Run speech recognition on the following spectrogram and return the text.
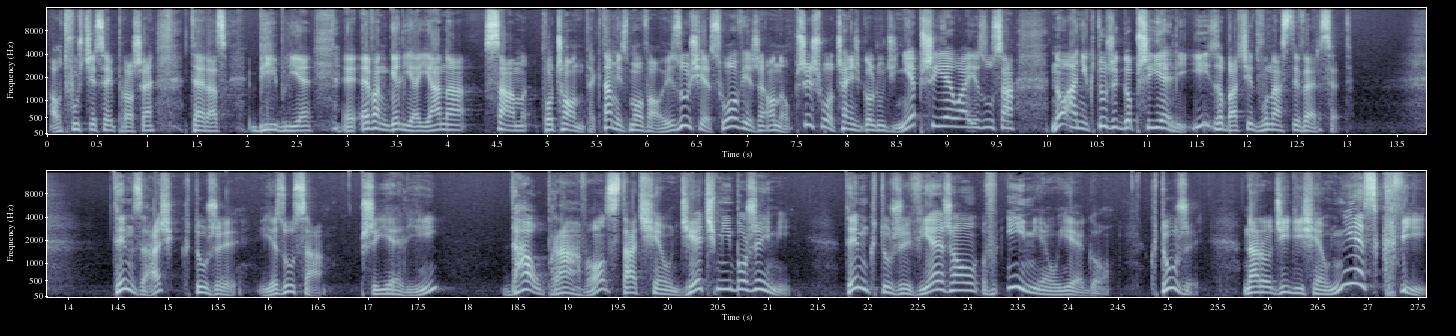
A otwórzcie sobie proszę teraz Biblię, e, Ewangelia Jana, sam początek. Tam jest mowa o Jezusie, słowie, że ono przyszło, część go ludzi nie przyjęła Jezusa, no a niektórzy go przyjęli. I zobaczcie dwunasty werset. Tym zaś, którzy Jezusa przyjęli, dał prawo stać się dziećmi bożymi. Tym, którzy wierzą w imię Jego, którzy narodzili się nie z krwi,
